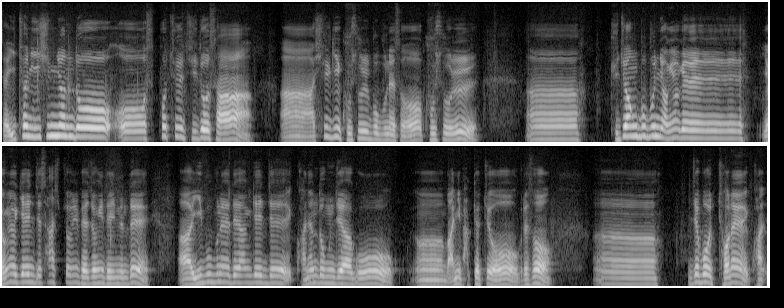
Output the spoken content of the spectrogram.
자, 2020년도 어, 스포츠 지도사 아, 실기 구술 부분에서 구술 아, 규정 부분 영역에 영역에 이제 40점이 배정이 돼 있는데 아, 이 부분에 대한 게 이제 관연도 문제하고 어, 많이 바뀌었죠. 그래서 어, 이제 뭐 전에 관,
